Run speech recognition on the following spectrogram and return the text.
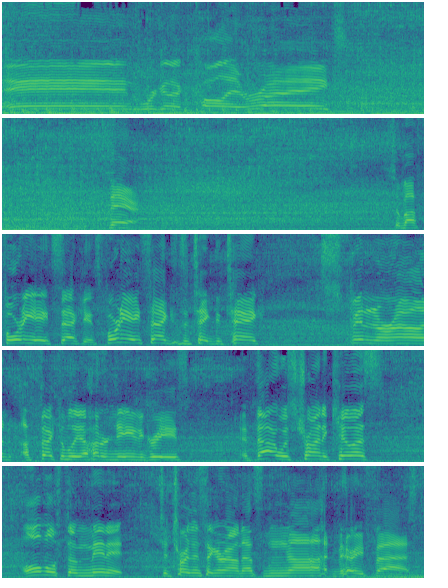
And we're gonna call it right there. So about 48 seconds. 48 seconds to take the tank, spin it around effectively 180 degrees. If that was trying to kill us, almost a minute to turn this thing around. That's not very fast.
